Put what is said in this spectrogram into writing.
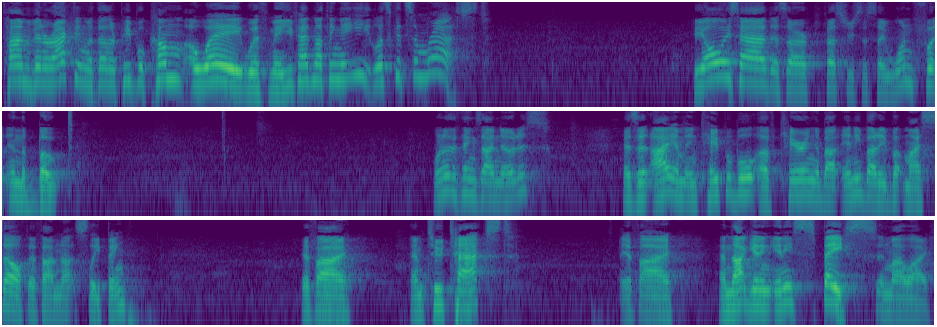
time of interacting with other people, Come away with me. You've had nothing to eat. Let's get some rest. He always had, as our professor used to say, one foot in the boat. One of the things I notice is that I am incapable of caring about anybody but myself if I'm not sleeping, if I am too taxed, if I I'm not getting any space in my life.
